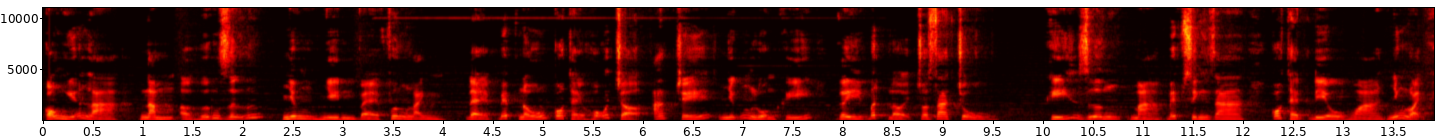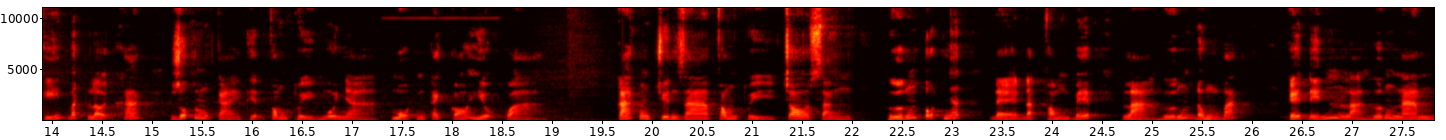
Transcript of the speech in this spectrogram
có nghĩa là nằm ở hướng giữ nhưng nhìn về phương lành để bếp nấu có thể hỗ trợ áp chế những luồng khí gây bất lợi cho gia chủ. Khí dương mà bếp sinh ra có thể điều hòa những loại khí bất lợi khác giúp cải thiện phong thủy ngôi nhà một cách có hiệu quả. Các chuyên gia phong thủy cho rằng hướng tốt nhất để đặt phòng bếp là hướng đông bắc, kế đến là hướng nam,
